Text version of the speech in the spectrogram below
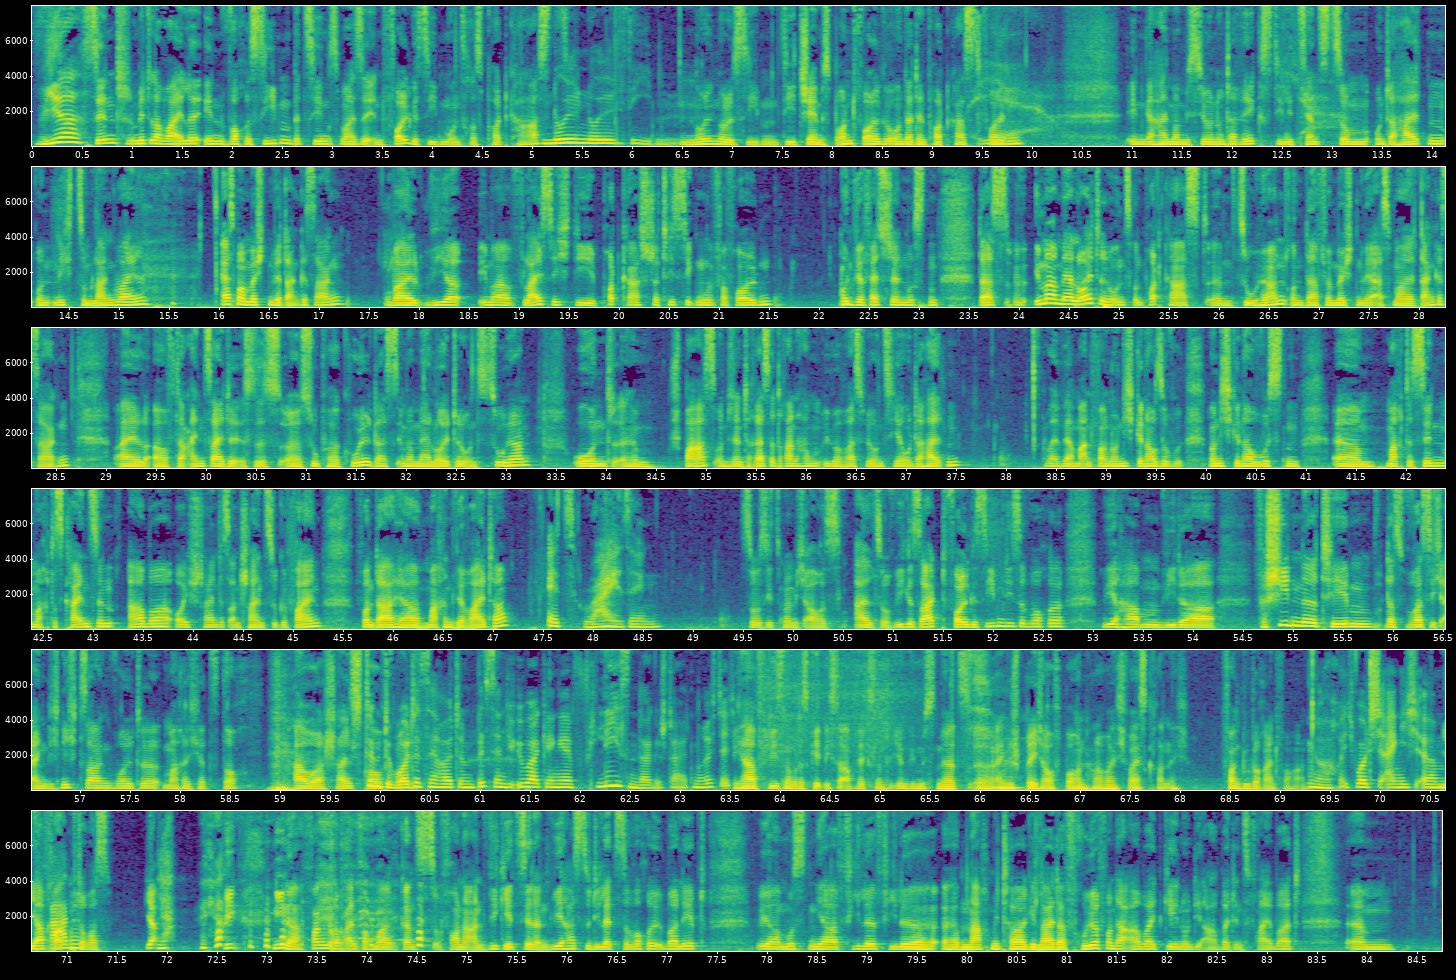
Wir sind mittlerweile in Woche 7 beziehungsweise in Folge 7 unseres Podcasts. 007. 007, die James Bond Folge unter den Podcast-Folgen. Yeah. In geheimer Mission unterwegs, die Lizenz zum Unterhalten und nicht zum Langweilen. Erstmal möchten wir Danke sagen, weil wir immer fleißig die Podcast-Statistiken verfolgen und wir feststellen mussten, dass immer mehr Leute unseren Podcast ähm, zuhören und dafür möchten wir erstmal Danke sagen, weil auf der einen Seite ist es äh, super cool, dass immer mehr Leute uns zuhören und ähm, Spaß und Interesse dran haben, über was wir uns hier unterhalten. Weil wir am Anfang noch nicht genau so, noch nicht genau wussten, ähm, macht es Sinn, macht es keinen Sinn, aber euch scheint es anscheinend zu gefallen. Von daher machen wir weiter. It's rising. So sieht's nämlich aus. Also, wie gesagt, Folge 7 diese Woche. Wir haben wieder verschiedene Themen. Das, was ich eigentlich nicht sagen wollte, mache ich jetzt doch. Aber scheiß drauf. Stimmt, du wolltest ja heute ein bisschen die Übergänge fließender gestalten, richtig? Ja, fließen, aber das geht nicht so abwechselnd. Irgendwie müssen wir jetzt äh, ein Gespräch aufbauen, aber ich weiß gerade nicht. Fang du doch einfach an. Ach, ich wollte dich eigentlich ähm, Ja, frag fragen. mich doch was. Ja. Ja. Wie, Nina, fangen wir doch einfach mal ganz vorne an. Wie geht's dir denn? Wie hast du die letzte Woche überlebt? Wir mussten ja viele, viele ähm, Nachmittage leider früher von der Arbeit gehen und die Arbeit ins Freibad ähm,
